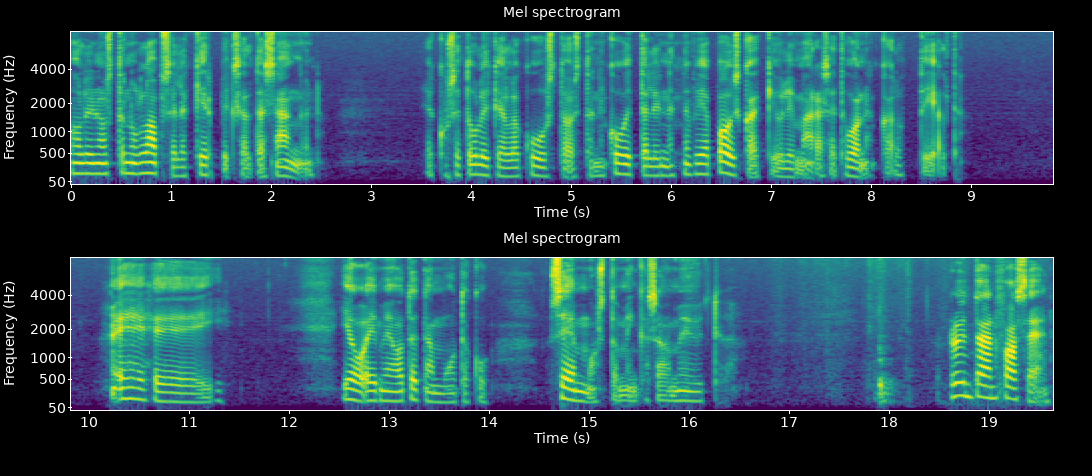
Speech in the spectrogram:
Olin ostanut lapselle kirppikseltä sängyn. Ja kun se tuli kello 16, niin kuvittelin, että ne vie pois kaikki ylimääräiset huonekalut tieltä. Ei, hei. Joo, ei me oteta muuta kuin semmoista, minkä saa myytyä. Ryntään faseen.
